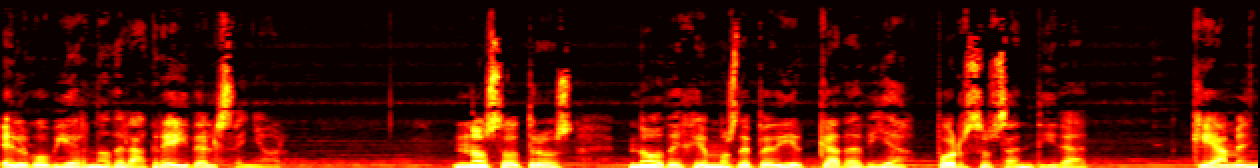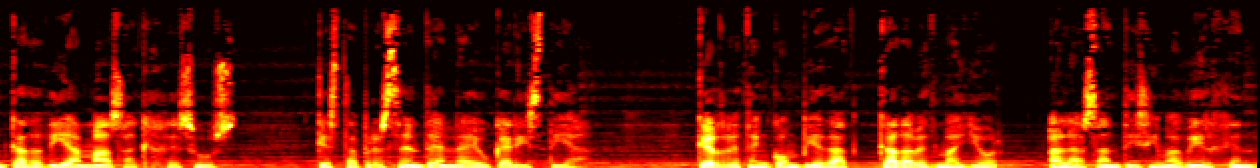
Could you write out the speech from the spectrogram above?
el gobierno de la grey del Señor. Nosotros no dejemos de pedir cada día por su santidad, que amen cada día más a Jesús, que está presente en la Eucaristía, que recen con piedad cada vez mayor a la Santísima Virgen,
